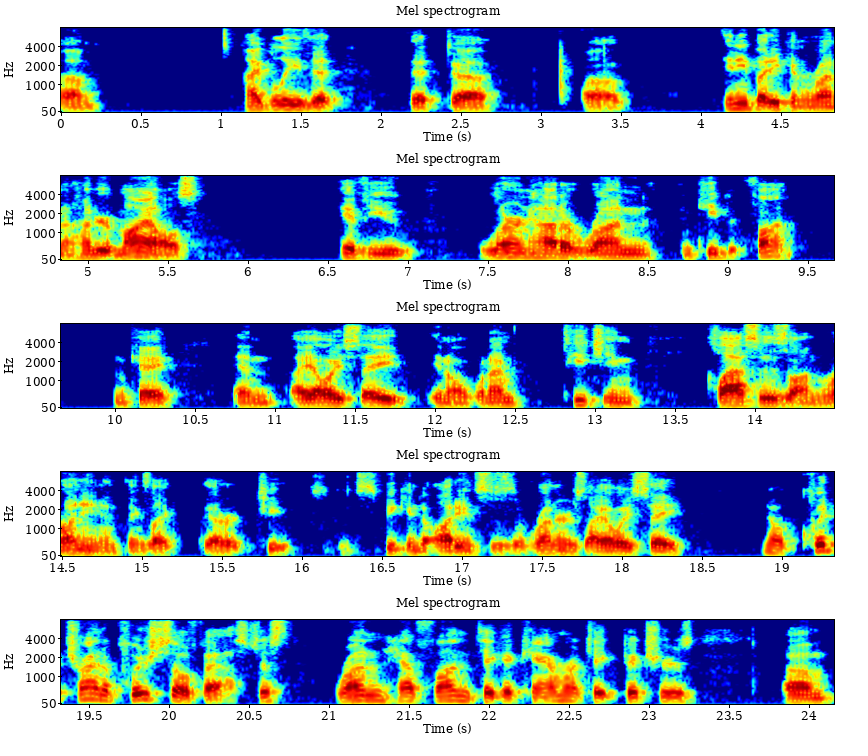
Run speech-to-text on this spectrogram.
Um, I believe that that uh, uh, anybody can run 100 miles if you learn how to run and keep it fun. Okay, and I always say, you know, when I'm teaching classes on running and things like that, or te- speaking to audiences of runners, I always say, you know, quit trying to push so fast. Just run, have fun, take a camera, take pictures. Um,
